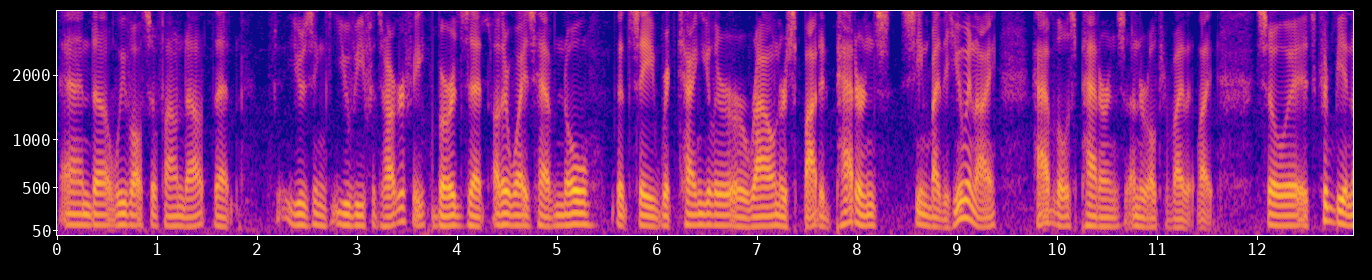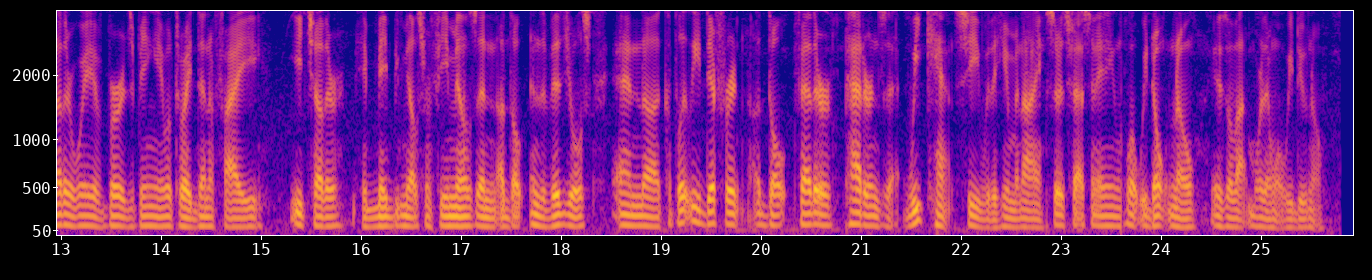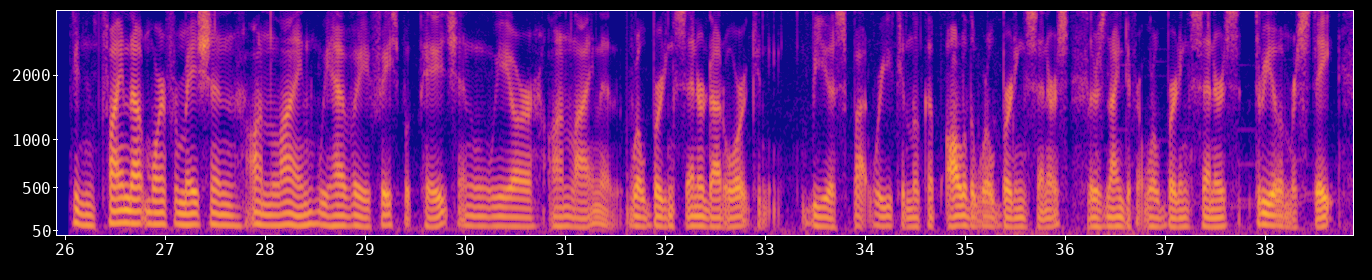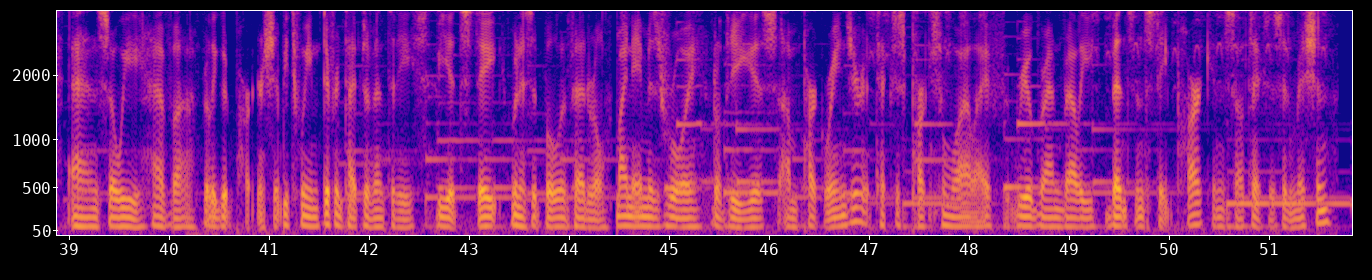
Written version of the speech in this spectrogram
And uh, we've also found out that using UV photography, birds that otherwise have no, let's say, rectangular or round or spotted patterns seen by the human eye have those patterns under ultraviolet light. So it could be another way of birds being able to identify each other, maybe males from females and adult individuals, and uh, completely different adult feather patterns that we can't see with the human eye. So it's fascinating. What we don't know is a lot more than what we do know. You can find out more information online. We have a Facebook page and we are online at worldbirdingcenter.org. Can be a spot where you can look up all of the World Birding Centers. There's nine different World Birding Centers. Three of them are state, and so we have a really good partnership between different types of entities, be it state, municipal, and federal. My name is Roy Rodriguez. I'm park ranger at Texas Parks and Wildlife, Rio Grande Valley Bentsen State Park in South Texas and Mission.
